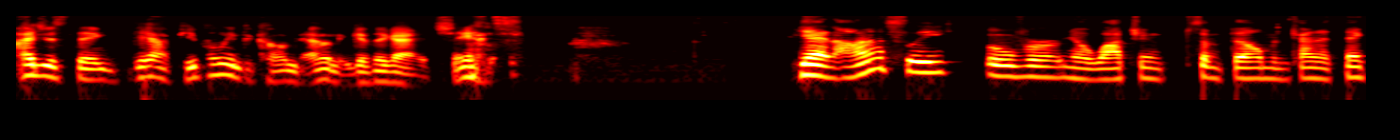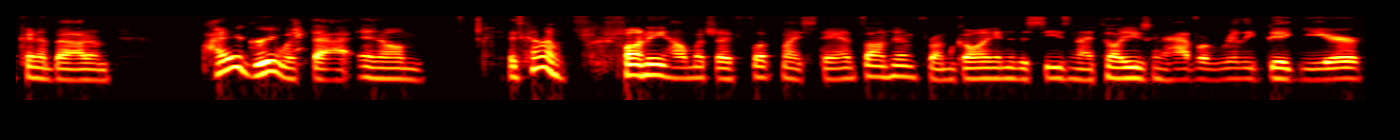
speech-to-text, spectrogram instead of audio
I just think, yeah, people need to calm down and give the guy a chance. Yeah, and honestly, over you know watching some film and kind of thinking about him, I agree with that. And um, it's kind of funny how much I flipped my stance on him from going into the season. I thought he was going to have a really big year,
